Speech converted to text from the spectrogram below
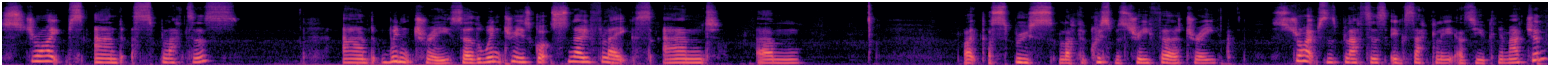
Stripes and Splatters, and Wintry. So the Wintry has got snowflakes and um, like a spruce, like a Christmas tree, fir tree. Stripes and splatters exactly as you can imagine.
